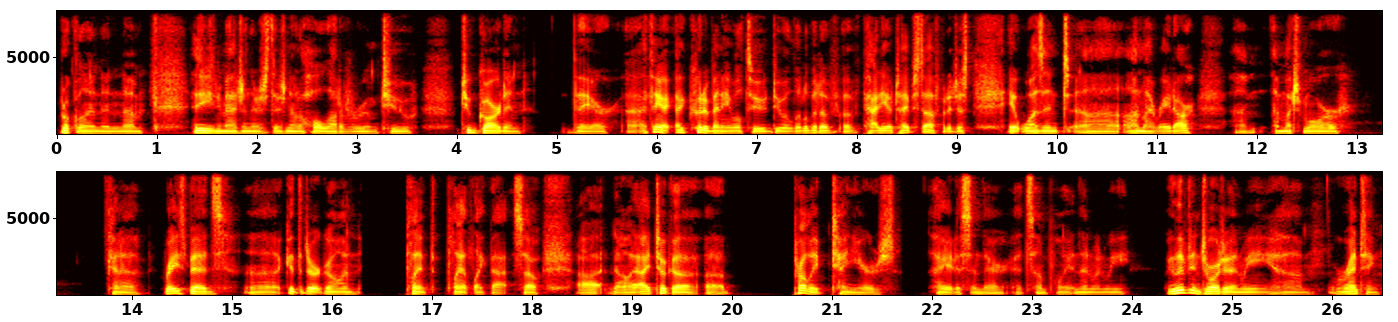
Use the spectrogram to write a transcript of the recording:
Brooklyn. And um, as you can imagine, there's there's not a whole lot of room to to garden there. Uh, I think I, I, could have been able to do a little bit of, of patio type stuff, but it just it wasn't uh, on my radar. Um, I'm much more kind of raised beds, uh, get the dirt going, plant plant like that. So uh, no, I, I took a, probably ten years hiatus in there at some point, and then when we we lived in Georgia and we um, were renting,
